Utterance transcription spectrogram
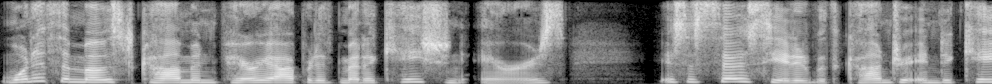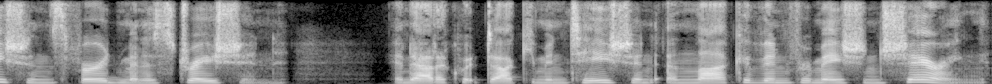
One of the most common perioperative medication errors is associated with contraindications for administration. Inadequate documentation and lack of information sharing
